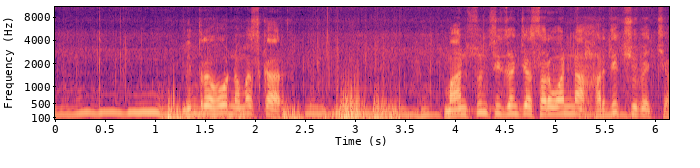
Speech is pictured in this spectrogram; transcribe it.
मित्र हो नमस्कार. मान्सून सीझनच्या सर्वांना हार्दिक शुभेच्छा.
